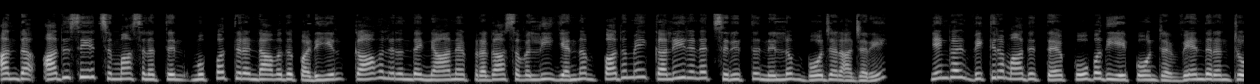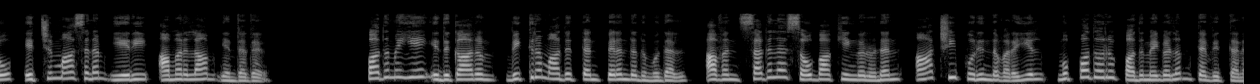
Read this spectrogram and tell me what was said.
அந்த அதிசய சிம்மாசனத்தின் முப்பத்திரண்டாவது படியில் காவலிருந்த ஞான பிரகாசவல்லி என்னும் பதுமை கலீரெனச் சிரித்து நில்லும் போஜராஜரே எங்கள் விக்கிரமாதித்த பூபதியைப் போன்ற வேந்தரன்றோ இச்சிம்மாசனம் ஏறி அமரலாம் என்றது. பதுமையே இதுகாரும் விக்ரமாதித்தன் பிறந்தது முதல் அவன் சகல சௌபாக்கியங்களுடன் ஆட்சி புரிந்த வரையில் முப்பதொரு பதுமைகளும் தெவித்தன.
